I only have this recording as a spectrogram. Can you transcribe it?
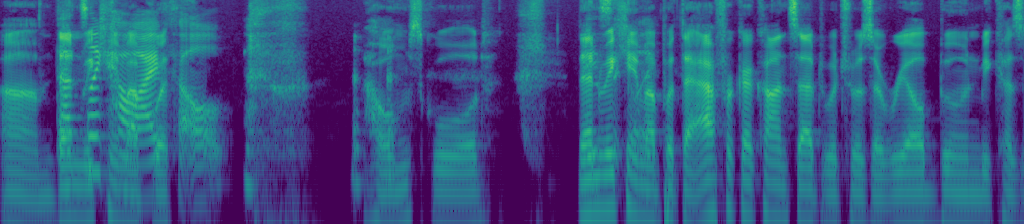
Um, then That's we like came how up I with felt. homeschooled. Then we came up with the Africa concept, which was a real boon because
